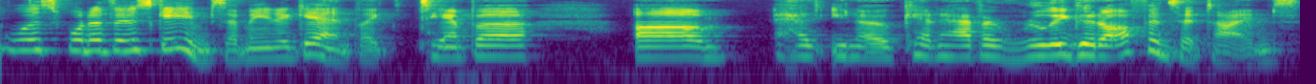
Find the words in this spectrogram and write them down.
was one of those games. I mean, again, like Tampa, um, has you know can have a really good offense at times,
